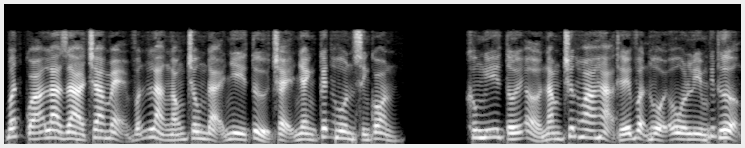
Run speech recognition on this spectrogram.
bất quá La Gia cha mẹ vẫn là ngóng trông đại nhi tử chạy nhanh kết hôn sinh con. Không nghĩ tới ở năm trước hoa hạ thế vận hội Olympic thượng,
